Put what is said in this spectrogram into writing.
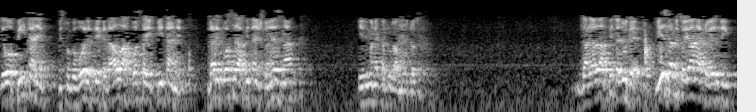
I ovo pitanje, mi smo govorili prije kada Allah postavi pitanje, da li postavlja pitanje što ne zna, ili ima neka druga mudrost. Da li Allah pita ljude, jesam li to ja najpravedniji?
